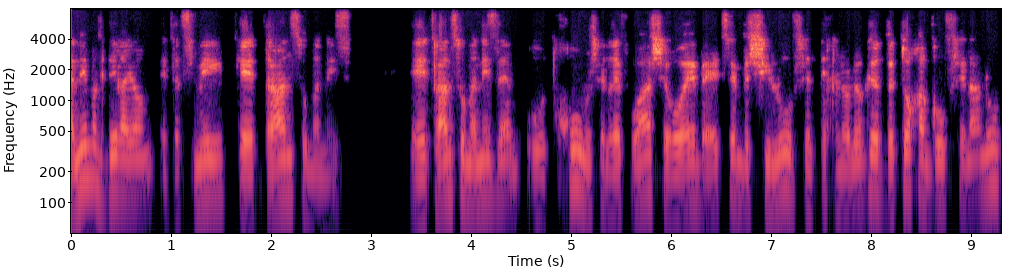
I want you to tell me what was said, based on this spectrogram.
אני מגדיר היום את עצמי כטרנס-הומניסט. Uh, טרנס-הומניזם הוא תחום של רפואה שרואה בעצם בשילוב של טכנולוגיות בתוך הגוף שלנו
